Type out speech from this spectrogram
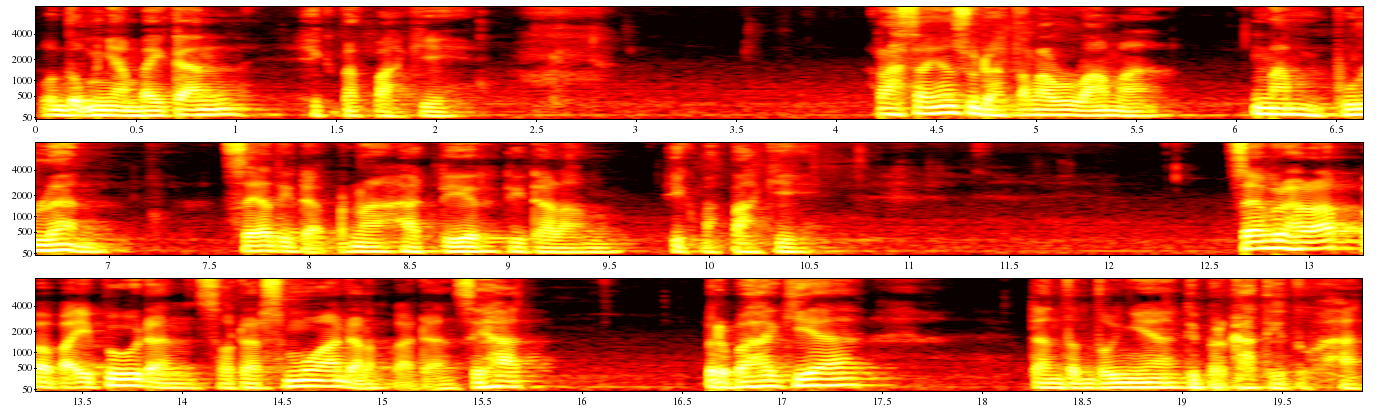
untuk menyampaikan hikmat pagi. Rasanya sudah terlalu lama, enam bulan saya tidak pernah hadir di dalam hikmat pagi. Saya berharap Bapak, Ibu, dan Saudara semua dalam keadaan sehat, berbahagia, dan tentunya diberkati Tuhan.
